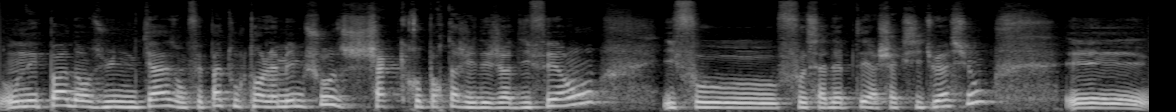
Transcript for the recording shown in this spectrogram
on n'est pas dans une case, on fait pas tout le temps la même chose. Chaque reportage est déjà différent. Il faut, faut s'adapter à chaque situation. Et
